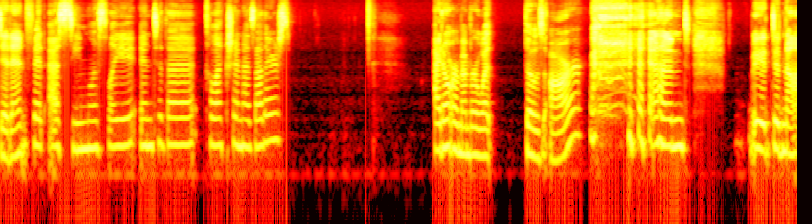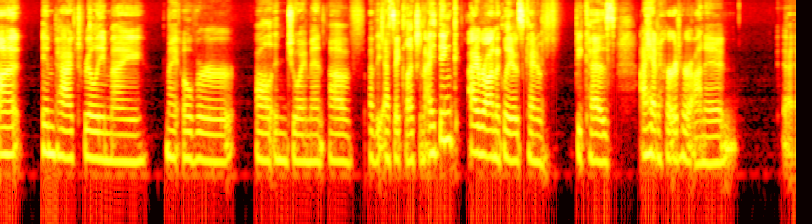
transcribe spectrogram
didn't fit as seamlessly into the collection as others. I don't remember what those are, and it did not impact really my my overall enjoyment of of the essay collection. I think, ironically, it was kind of because I had heard her on an uh,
